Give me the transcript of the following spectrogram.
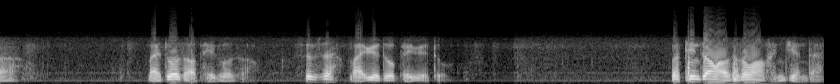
啊，买多少赔多少，是不是？买越多赔越多。那听张老师的话很简单，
